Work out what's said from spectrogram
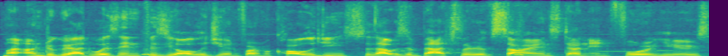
My undergrad was in physiology and pharmacology, so that was a Bachelor of Science done in four years.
